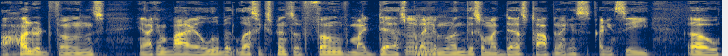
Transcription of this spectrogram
a hundred phones, and I can buy a little bit less expensive phone for my desk, but I can run this on my desktop, and I can s- I can see. Oh,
